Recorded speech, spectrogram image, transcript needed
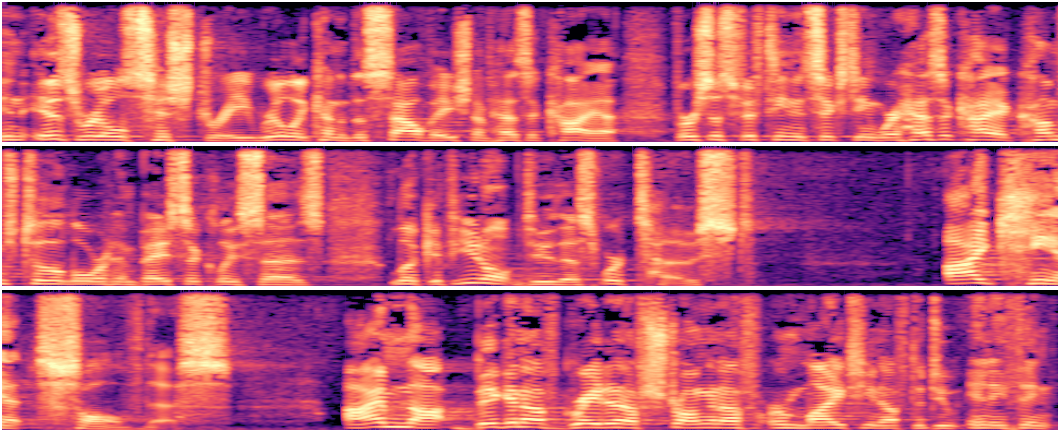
in Israel's history, really kind of the salvation of Hezekiah, verses 15 and 16, where Hezekiah comes to the Lord and basically says, Look, if you don't do this, we're toast. I can't solve this. I'm not big enough, great enough, strong enough, or mighty enough to do anything.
